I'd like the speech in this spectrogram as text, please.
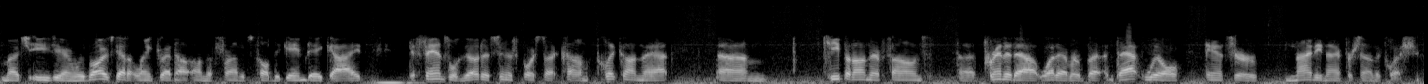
much easier. And we've always got it linked right out on the front. It's called the Game Day Guide. If fans will go to Soonersports.com, click on that, um, keep it on their phones, uh, print it out, whatever. But that will answer 99% of the questions.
